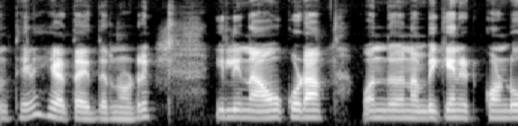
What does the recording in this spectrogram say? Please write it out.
ಅಂಥೇಳಿ ಹೇಳ್ತಾ ಇದ್ದರು ನೋಡ್ರಿ. ಇಲ್ಲಿ ನಾವು ಕೂಡ ಒಂದು ನಂಬಿಕೆಯನ್ನು ಇಟ್ಕೊಂಡು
